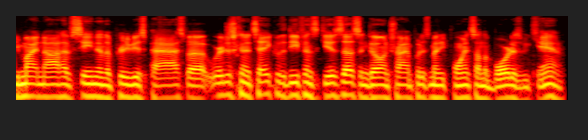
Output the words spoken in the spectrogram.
you might not have seen in the previous past. But we're just going to take what the defense gives us and go and try and put as many points on the board as we can.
